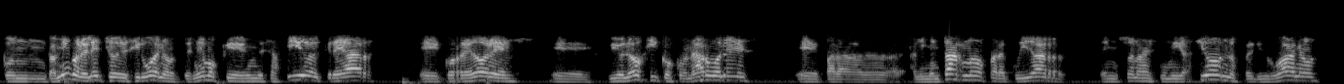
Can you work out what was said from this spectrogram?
con, también con el hecho de decir, bueno, tenemos que un desafío de crear eh, corredores eh, biológicos con árboles eh, para alimentarnos, para cuidar en zonas de fumigación, los periurbanos,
